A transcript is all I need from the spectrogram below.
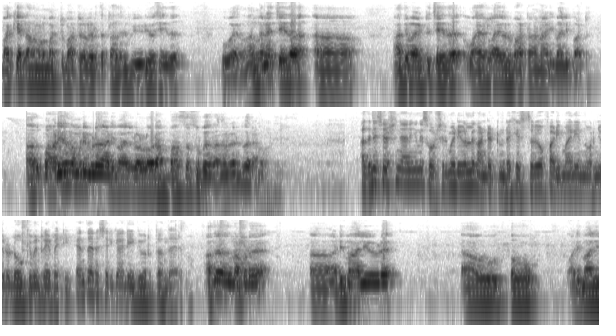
ബാക്കിയെല്ലാം നമ്മൾ മറ്റു പാട്ടുകൾ എടുത്തിട്ട് അതിന് വീഡിയോ ചെയ്ത് പോവായിരുന്നു. അങ്ങനെ ചെയ്ത ആദ്യമായിട്ട് ചെയ്ത് വൈറലായ ഒരു പാട്ടാണ് അടിമാലി പാട്ട്. അത് പാടിയത് നമ്മുടെ ഇവിടെ അടിമാലിലുള്ള ഒരു അബ്ബാസ് സുബൈർ അങ്ങനെ രണ്ടുപേരാണ് പാടിയത്. അതിനുശേഷം ഞാനിങ്ങനെ സോഷ്യൽ മീഡിയകളിൽ കണ്ടിട്ടുണ്ട് ഹിസ്റ്ററി ഓഫ് അടിമാലി എന്ന് പറഞ്ഞൊരു ഡോക്യുമെന്ററിയെ പറ്റി. എന്തായിരുന്നു ശരിക്കും അതിന്റെ ഇതിവൃത്തം എന്തായിരുന്നു? അത് നമ്മുടെ അടിമാലിയുടെ ആ ഒരു ഉത്സവവും അടിമാലി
